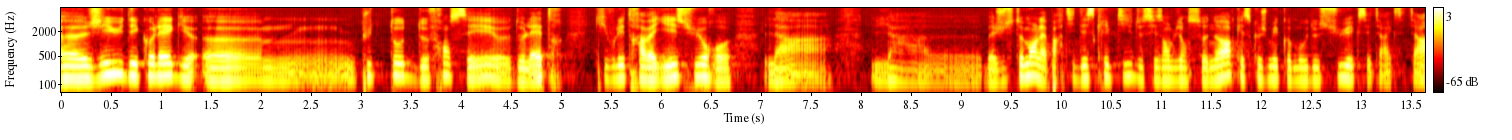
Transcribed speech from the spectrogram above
Euh, J'ai eu des collègues euh, plutôt de français, de lettres, qui voulaient travailler sur la, la, bah, justement la partie descriptive de ces ambiances sonores, qu'est-ce que je mets comme au-dessus, etc., etc.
